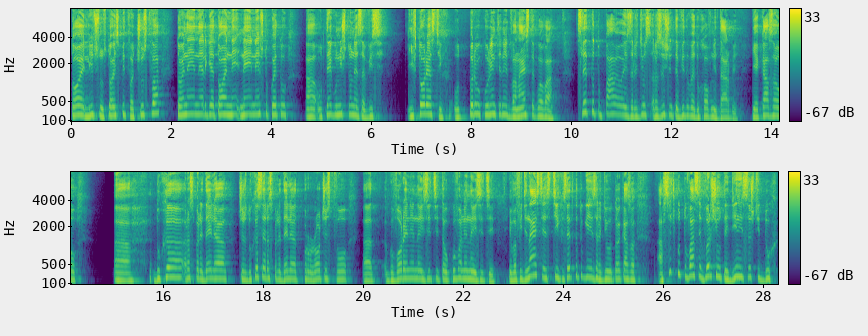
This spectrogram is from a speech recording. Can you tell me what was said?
Той е личност, той изпитва чувства, той не е енергия, той не, не е нещо, което а, от него нищо не зависи. И втория стих от 1 Коринтияни 12 глава. След като Павел е изредил различните видове духовни дарби и е казал, а, духа разпределя, чрез духа се разпределят пророчество, говорене на езици, тълкуване на езици. И в 11 стих, след като ги е изредил, той казва, а всичко това се върши от един и същи дух,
